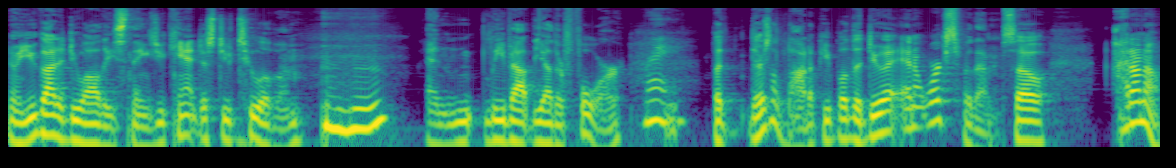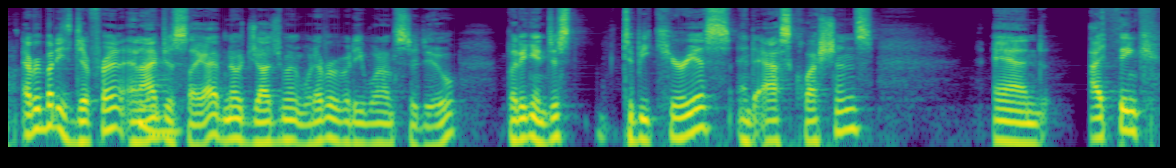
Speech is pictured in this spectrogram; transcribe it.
no, you got to do all these things. You can't just do two of them mm-hmm. and leave out the other four. Right. But there's a lot of people that do it and it works for them. So I don't know. Everybody's different. And yeah. I'm just like, I have no judgment, what everybody wants to do. But again, just to be curious and to ask questions. And I think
